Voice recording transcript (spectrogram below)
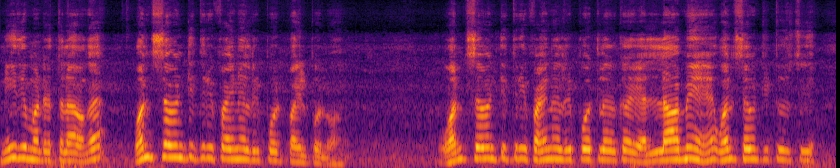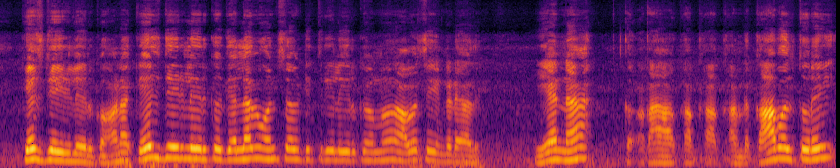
நீதிமன்றத்தில் அவங்க one seventy three final report file பண்ணுவாங்க. ஒன் செவன்ட்டி த்ரீ ஃபைனல் ரிப்போர்ட்டில் இருக்கிற எல்லாமே ஒன் செவன்ட்டி டூ கேஸ் டைரியில் இருக்கும். ஆனால் கேஸ் டைரியில் இருக்கிறது எல்லாமே ஒன் செவன்ட்டி த்ரீயில் இருக்கணும்னு அவசியம் கிடையாது. ஏன்னா க- அந்த காவல்துறை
